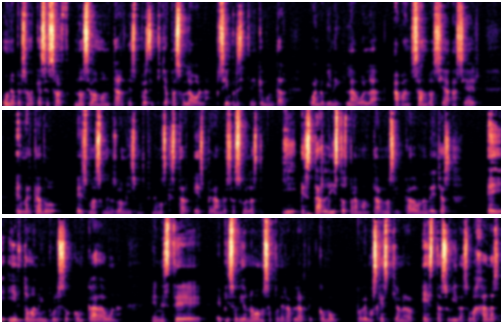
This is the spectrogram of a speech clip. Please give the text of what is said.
Una persona que hace surf no se va a montar después de que ya pasó la ola. Siempre se tiene que montar cuando viene la ola avanzando hacia, hacia él. El mercado es más o menos lo mismo. Tenemos que estar esperando esas olas y estar listos para montarnos en cada una de ellas e ir tomando impulso con cada una. En este episodio no vamos a poder hablar de cómo podemos gestionar estas subidas o bajadas,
